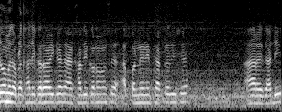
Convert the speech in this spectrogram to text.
જો મિત્રો, આપણે ખાલી કરવા આવી ગયા છે. આ ખાલી કરવાનું છે. આ પનીરની ફેક્ટરી છે. આ રહી ગાડી.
